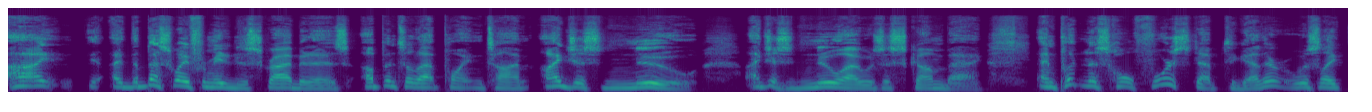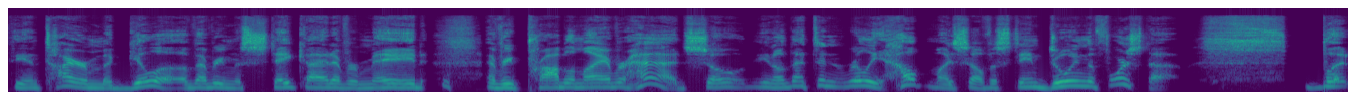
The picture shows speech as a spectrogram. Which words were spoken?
I, the best way for me to describe it is up until that point in time, I just knew, I just knew I was a scumbag. And putting this whole four step together it was like the entire Megillah of every mistake I had ever made, every problem I ever had. So, you know, that didn't really help my self esteem doing the four step. But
